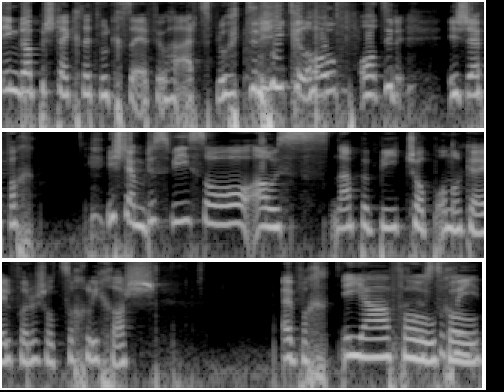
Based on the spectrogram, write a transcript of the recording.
Irgendjemand steckt dort wirklich sehr viel Herzblut rein, glaube ich. Oder ist einfach... Ich stelle mir das wie so als Nebenbei-Job auch noch geil vor, schon so ein bisschen kannst einfach Ja, voll, so voll.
